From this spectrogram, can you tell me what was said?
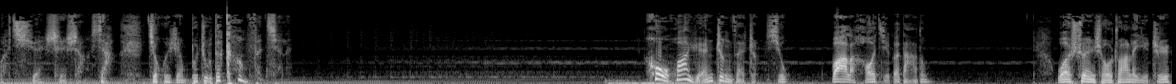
我全身上下就会忍不住的亢奋起来。后花园正在整修，挖了好几个大洞。我顺手抓了一只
